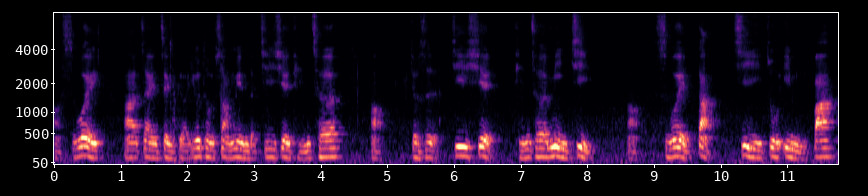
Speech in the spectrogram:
啊，十位啊在这个 YouTube 上面的机械停车，啊，就是机械停车秘籍啊，十位大，记住一米八，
